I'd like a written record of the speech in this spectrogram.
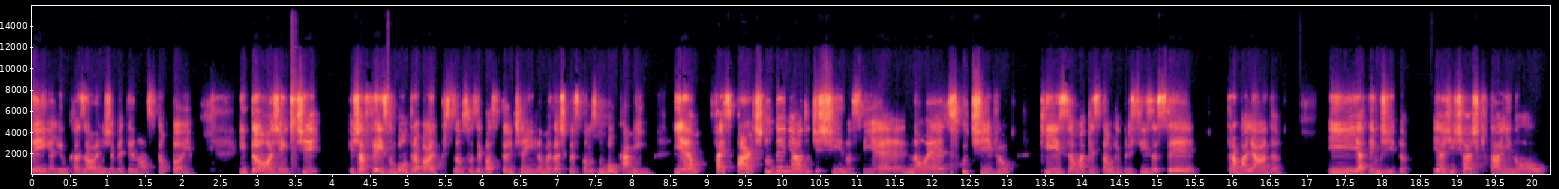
tem ali um casal LGBT na nossa campanha. Então, a gente já fez um bom trabalho, precisamos fazer bastante ainda, mas acho que nós estamos no bom caminho. E é, faz parte do DNA do destino, assim, é, não é discutível que isso é uma questão que precisa ser trabalhada e atendida. E a gente acha que está indo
